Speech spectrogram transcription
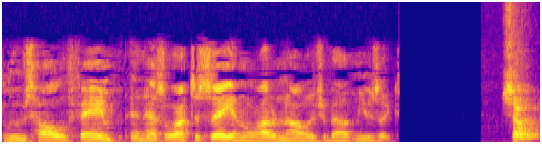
Blues Hall of Fame and has a lot to say and a lot of knowledge about music. So,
